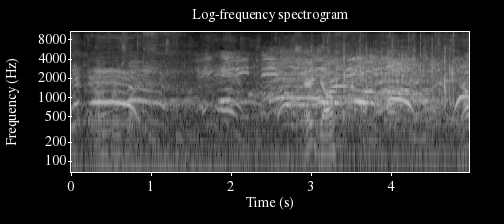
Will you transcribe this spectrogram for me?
Run for his life. There you go. Go.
